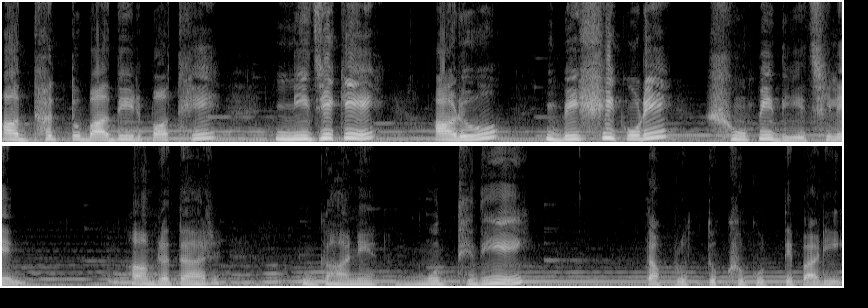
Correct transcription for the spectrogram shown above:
আধ্যাত্মবাদের পথে নিজেকে আরও বেশি করে সঁপে দিয়েছিলেন। আমরা তার গানের মধ্যে দিয়েই তা প্রত্যক্ষ করতে পারি।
